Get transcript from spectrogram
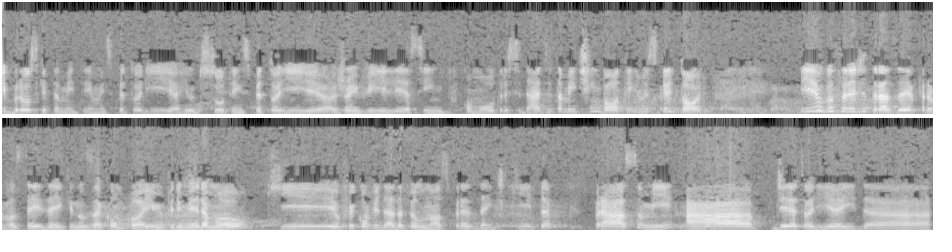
e Brusque também tem uma inspetoria, Rio do Sul tem inspetoria, Joinville, assim como outras cidades, e também Timbó tem um escritório. E eu gostaria de trazer para vocês aí que nos acompanham em primeira mão que eu fui convidada pelo nosso presidente Kita para assumir a diretoria aí da,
